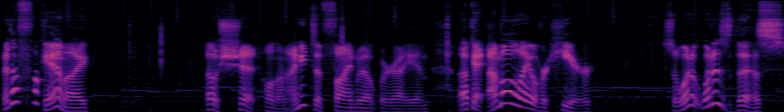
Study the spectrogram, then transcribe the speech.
Where the fuck am I? Oh shit, hold on. I need to find out where I am. Okay, I'm all the way over here. So what what is this?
